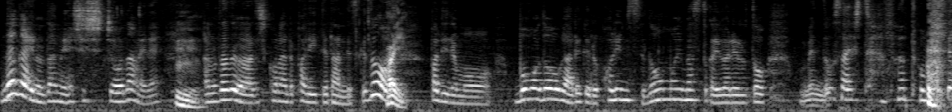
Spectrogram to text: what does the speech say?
長いのダメやし主張ダメねうん。あの例えば私この間パリ行ってたんですけど、はい。パリでも暴動があるけどこれについてどう思いますとか言われると面倒くさい人やなと思って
